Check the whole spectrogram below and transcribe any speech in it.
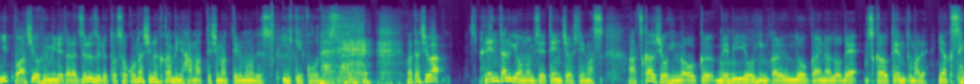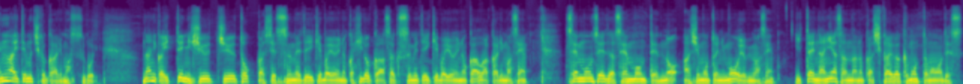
一歩足を踏み入れたらずるずると底なしの深みにはまってしまっているものです。いい傾向です。私は、レンタル業のお店で店長をしています。扱う商品が多く、ベビー用品から運動会などで使うテントまで約1000アイテム近くあります。すごい。何か一点に集中特化して進めていけばよいのか、広く浅く進めていけばよいのか分かりません。専門性では専門店の足元にも及びません。一体何屋さんなのか視界が曇ったままです。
